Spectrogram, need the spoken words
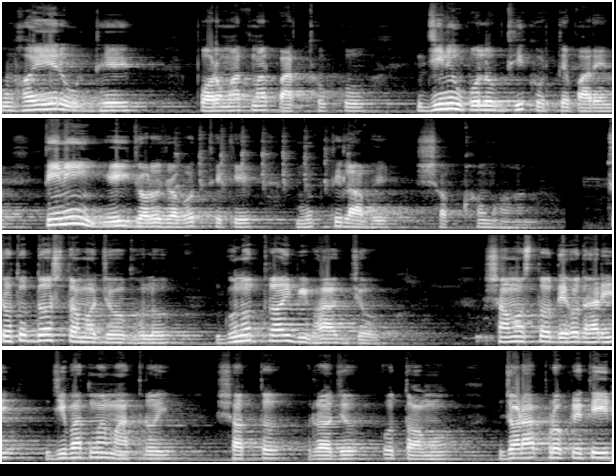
উভয়ের ঊর্ধ্বে পরমাত্মার পার্থক্য যিনি উপলব্ধি করতে পারেন তিনি এই জড়জগৎ থেকে মুক্তি লাভে সক্ষম হন। চতুর্দশতম যোগ হল গুণত্রয় বিভাগ যোগ। সমস্ত দেহধারী জীবাত্মা মাত্রই সত্য, রজ ও তম জড়া প্রকৃতির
